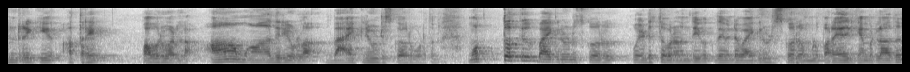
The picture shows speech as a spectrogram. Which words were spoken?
എൻട്രിക്ക് അത്രയും പവർ പാടില്ല. ആ മാതിരിയുള്ള ബാക്ക്ഗ്രൗണ്ട് സ്കോർ കൊടുത്തു മൊത്തത്തിൽ ബാക്ക്ഗ്രൗണ്ട് സ്കോർ എടുത്തു പറയണം ദീപക് ദേവിന്റെ ബാക്ക്ഗ്രൗണ്ട് സ്കോർ നമ്മൾ പറയാതിരിക്കാൻ പറ്റില്ല. അത്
